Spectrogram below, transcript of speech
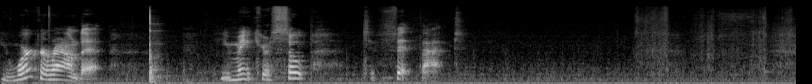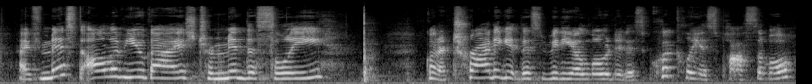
you work around it. You make your soap to fit that. I've missed all of you guys tremendously I'm going to try to get this video loaded as quickly as possible.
